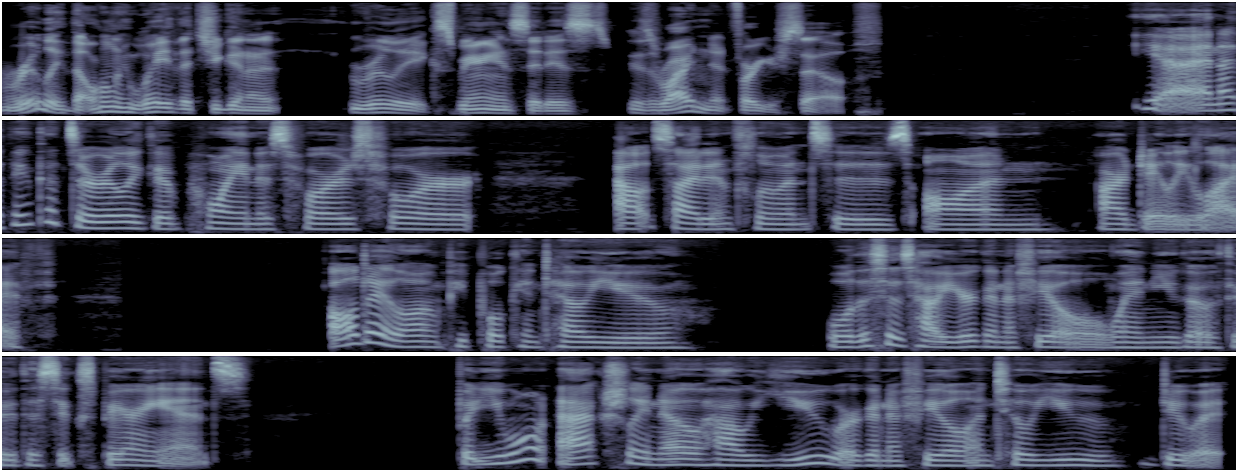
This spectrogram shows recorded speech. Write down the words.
really the only way that you're gonna really experience it is is riding it for yourself. Yeah, and I think that's a really good point as far as for outside influences on our daily life all day long, people can tell you, well, this is how you're going to feel when you go through this experience. But you won't actually know how you are going to feel until you do it.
